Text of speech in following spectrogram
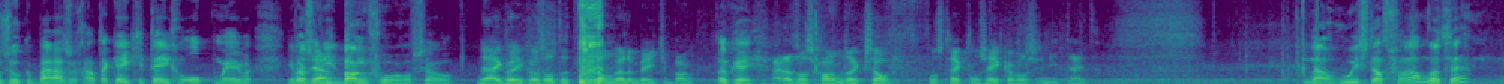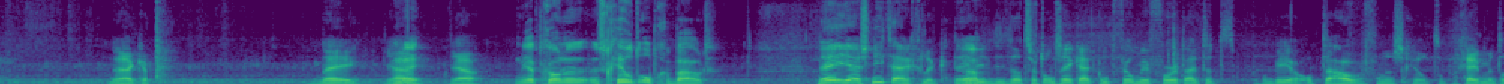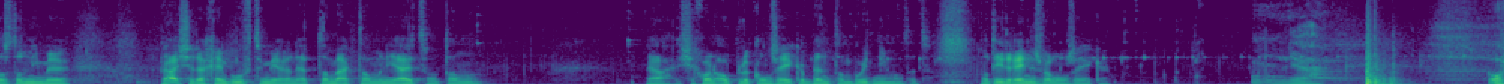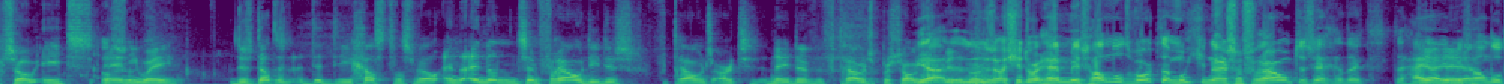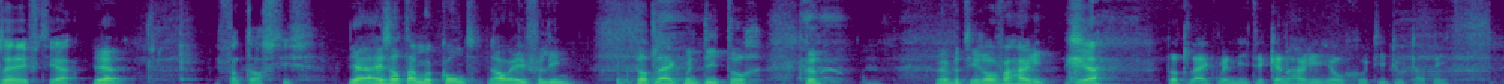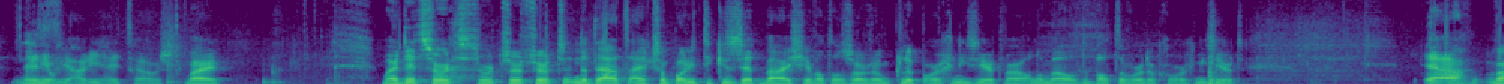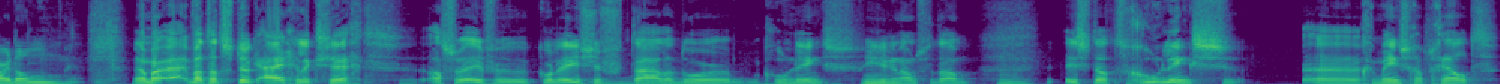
zulke bazen gehad, daar keek je tegenop, maar je, je was er Ja. niet bang voor of zo. Nou, ik, wa- ik was altijd voor Jan wel een beetje bang. Oké, Maar dat was gewoon omdat ik zelf volstrekt onzeker was in die tijd. nou, hoe is dat veranderd, hè? Nou, ik heb... Nee, ja. Nee? Ja. Je hebt gewoon een, een schild opgebouwd. Nee, juist niet eigenlijk. Nee, Oh. die- die- dat soort onzekerheid komt veel meer voort uit het proberen op te houden van een schild. Op een gegeven moment als dat niet meer... Ja, als je daar geen behoefte meer aan hebt, dan maakt het allemaal niet uit. Want dan... Ja, als je gewoon openlijk onzeker bent, dan boeit niemand het. Want iedereen is wel onzeker. Ja. Of zoiets. Of zo- anyway. Dus dat is, die, die gast was wel... En, en dan zijn vrouw, die dus vertrouwensarts... Nee, de vertrouwenspersoon. Ja, dus als je door hem mishandeld wordt, dan moet je naar zijn vrouw om te zeggen dat hij Ja, je ja, ja. mishandeld heeft. Ja, Ja. fantastisch. ja, hij zat aan mijn kont. Nou, Evelien, dat lijkt me niet, toch? Dat, we hebben het hier over Harry. Ja. Dat lijkt me niet. Ik ken Harry heel goed, die doet dat niet. Ik Nee, weet niet of je Harry heet trouwens. Maar, maar dit soort, soort, soort, soort, inderdaad, eigenlijk zo'n politieke zetbaasje, wat dan zo- zo'n club organiseert, waar allemaal debatten worden georganiseerd. Ja, waar dan. Nou, maar eh, wat dat stuk eigenlijk zegt, als we even college vertalen door GroenLinks hier in Amsterdam, is dat GroenLinks eh, gemeenschapsgeld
